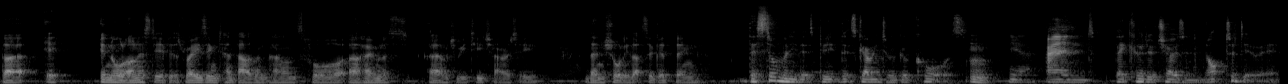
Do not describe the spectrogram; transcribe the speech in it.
But it, in all honesty, if it's raising ten thousand pounds for a homeless uh, LGBT charity, then surely that's a good thing. There's still money that's be, that's going to a good cause, Yeah. and they could have chosen not to do it.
